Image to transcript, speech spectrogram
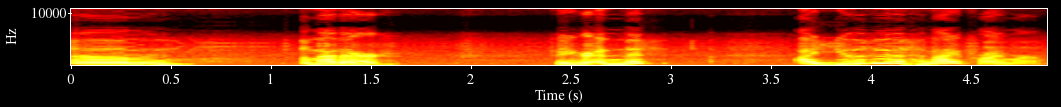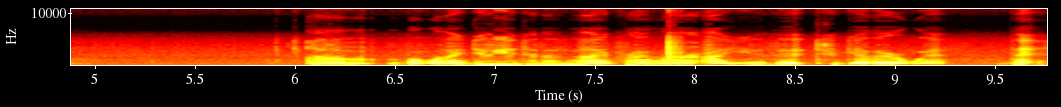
Um, another favorite, and this, I use it as an eye primer. Um, but when I do use it as an eye primer, I use it together with this,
